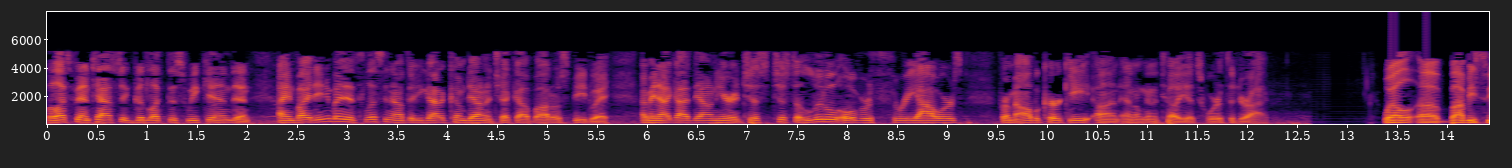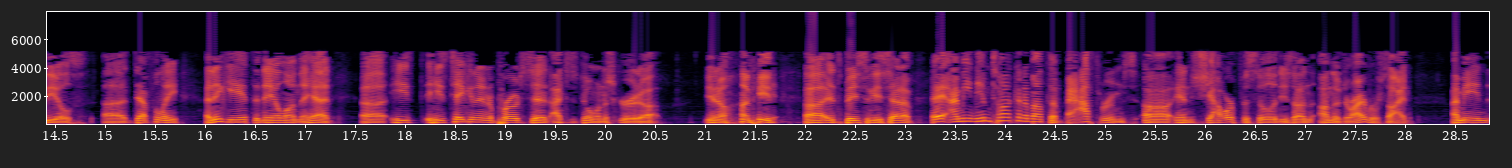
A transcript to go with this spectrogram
Well, that's fantastic. Good luck this weekend, and I invite anybody that's listening out there. You got to come down and check out Vado Speedway. I mean, I got down here in just just a little over three hours from Albuquerque, uh, and I'm going to tell you, it's worth the drive. Well, uh, Bobby Seals, uh, definitely. I think he hit the nail on the head. Uh, he's he's taken an approach that I just don't want to screw it up. You know, I mean, uh, it's basically set up. Hey, I mean, him talking about the bathrooms uh, and shower facilities on on the driver's side. I mean,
